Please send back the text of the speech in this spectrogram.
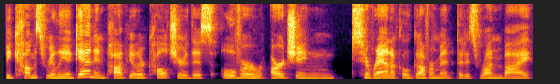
becomes really, again, in popular culture, this overarching tyrannical government that is run by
